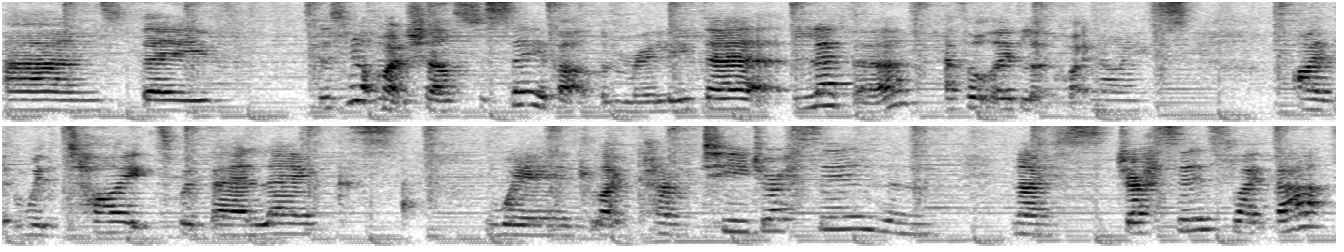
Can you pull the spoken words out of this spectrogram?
and they've there's not much else to say about them really. They're leather. I thought they'd look quite nice either with tights, with bare legs, with like kind of tea dresses and nice dresses like that.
